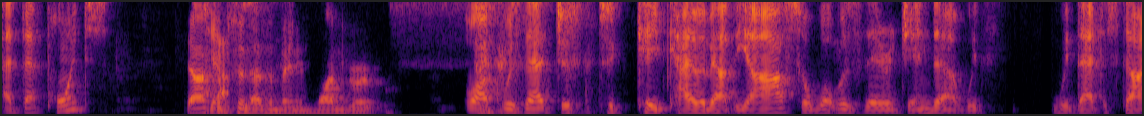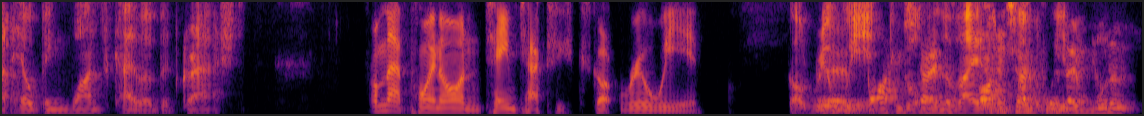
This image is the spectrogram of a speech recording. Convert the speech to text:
at that point. Jakobsen yes. hasn't been in one group like was that just to keep Caleb out the ass, or what was their agenda with with that to start helping once Caleb had crashed? From that point on, team tactics got real weird. Got real yeah, weird. Bike Exchange, said they wouldn't.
